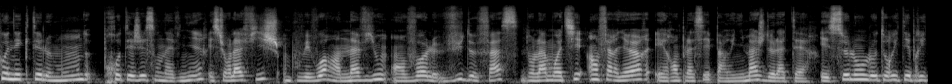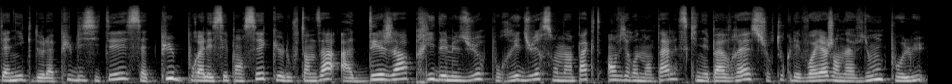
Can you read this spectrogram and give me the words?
connecter le monde, protéger son avenir, et sur l'affiche, on pouvait voir un avion en vol vu de face, dont la moitié inférieure est remplacée par une image de la Terre. Et selon l'autorité britannique de la publicité, cette pub pourrait laisser penser que Lufthansa a déjà pris des mesures pour réduire son impact environnemental, ce qui n'est pas vrai, surtout que les voyages en avion polluent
